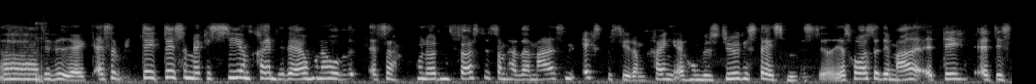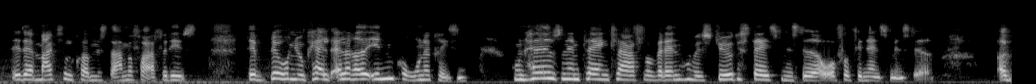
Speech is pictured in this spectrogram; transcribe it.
åh, det ved jeg ikke. Altså, det, det, som jeg kan sige omkring det, det er, at altså, hun er, jo, altså, hun er den første, som har været meget sådan eksplicit omkring, at hun vil styrke statsministeriet. Jeg tror også, at det er meget, at det, at det, det der magtfuldkommende stammer fra, for det, det blev hun jo kaldt allerede inden coronakrisen. Hun havde jo sådan en plan klar for, hvordan hun ville styrke statsministeriet over for finansministeriet. Og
